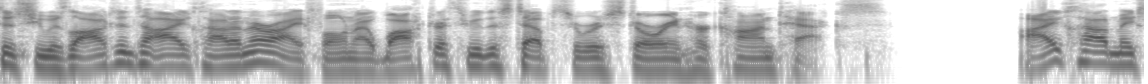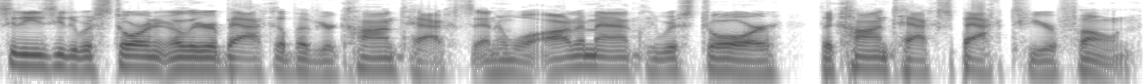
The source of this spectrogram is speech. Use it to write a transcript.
Since she was logged into iCloud on her iPhone, I walked her through the steps to restoring her contacts. iCloud makes it easy to restore an earlier backup of your contacts, and it will automatically restore the contacts back to your phone.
